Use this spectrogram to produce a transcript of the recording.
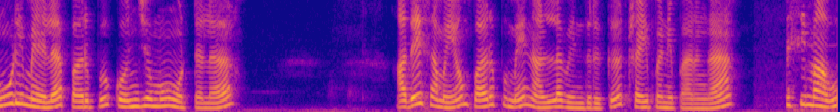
மூடி மேலே பருப்பு கொஞ்சமும் ஒட்டலை. அதே சமயம் பருப்புமே நல்லா வெந்திருக்கு. ட்ரை பண்ணி பாருங்கள் அரிசி மாவு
